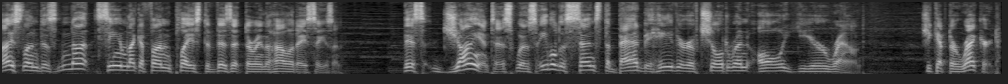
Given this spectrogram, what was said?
Iceland does not seem like a fun place to visit during the holiday season. This giantess was able to sense the bad behavior of children all year round. She kept a record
